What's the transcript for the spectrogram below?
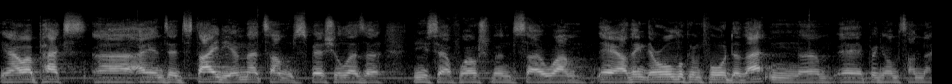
you know, a PAX uh, ANZ Stadium, that's something special as a New South Welshman. So, um, yeah, I think they're all looking forward to that and, um, yeah, bring on Sunday.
